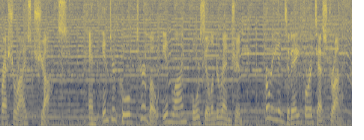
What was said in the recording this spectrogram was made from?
pressurized shocks, and intercooled turbo inline four cylinder engine. Hurry in today for a test drive.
